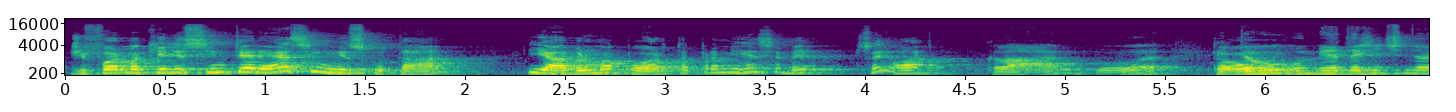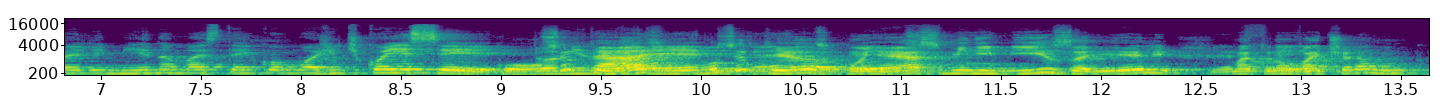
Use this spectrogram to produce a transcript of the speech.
de forma que ele se interesse em me escutar e abra uma porta para me receber. Sei lá. Claro, boa. Então, então, o medo a gente não elimina, mas tem como a gente conhecer ele, com dominar certeza, ele. Com né, certeza, né? conhece, minimiza ele, Perfeito. mas tu não vai tirar nunca.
